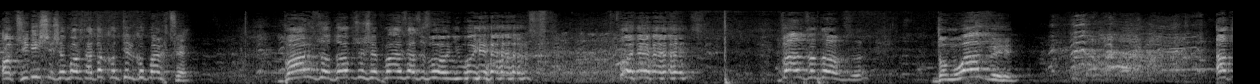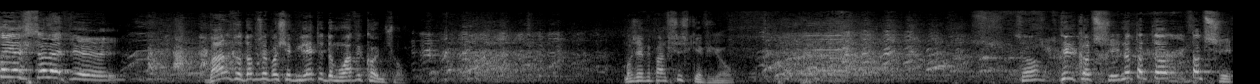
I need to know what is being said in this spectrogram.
Oczywiście, że można, dokąd tylko pan chce. Bardzo dobrze, że pan zadzwonił, o jest. Jest. Bardzo dobrze. Do Mławy. A to jeszcze lepiej. Bardzo dobrze, bo się bilety do Mławy kończą. Może by pan wszystkie wziął. Co? Tylko trzy. No to, to, to trzy.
